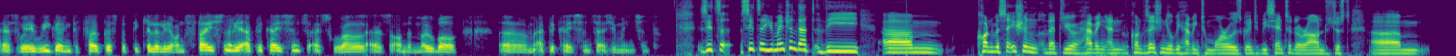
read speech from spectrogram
as where we're going to focus, particularly on stationary applications as well as on the mobile um, applications, as you mentioned. Sietse, you mentioned that the um, conversation that you're having and the conversation you'll be having tomorrow is going to be centered around just um,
